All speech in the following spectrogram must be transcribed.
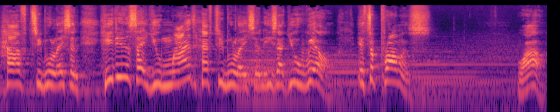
have tribulation. He didn't say you might have tribulation, He said you will. It's a promise. Wow.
